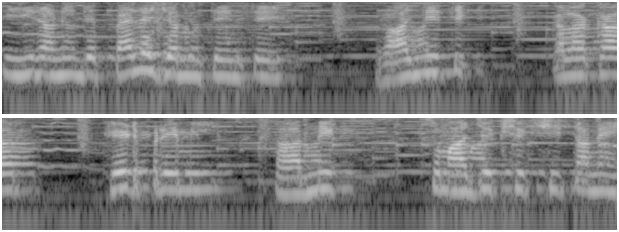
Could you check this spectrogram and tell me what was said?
ਧੀ ਰਾਣੀ ਦੇ ਪਹਿਲੇ ਜਨਮ ਦਿਨ ਤੇ ਰਾਜਨੀਤਿਕ ਕਲਾਕਾਰ, ਖੇਡ ਪ੍ਰੇਮੀ, ਧਾਰਮਿਕ, ਸਮਾਜਿਕ ਸ਼ਖਸੀਅਤਾਂ ਨੇ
